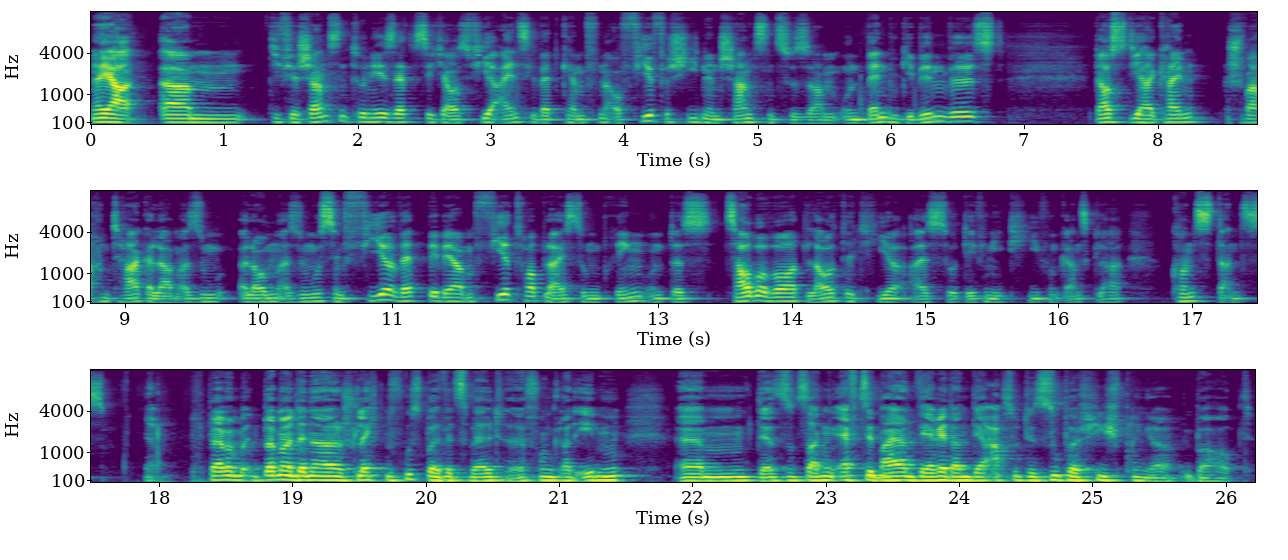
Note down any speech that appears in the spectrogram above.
Naja, ähm, die Vier-Schanzentournee setzt sich aus vier Einzelwettkämpfen auf vier verschiedenen Schanzen zusammen. Und wenn du gewinnen willst, darfst du dir halt keinen schwachen Tag erlauben. Also, erlauben. also du musst in vier Wettbewerben vier Top-Leistungen bringen. Und das Zauberwort lautet hier also definitiv und ganz klar Konstanz. Ja, ich bleibe bei mal in deiner schlechten Fußballwitzwelt äh, von gerade eben. Ähm, der sozusagen FC Bayern wäre dann der absolute Super-Skispringer überhaupt.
